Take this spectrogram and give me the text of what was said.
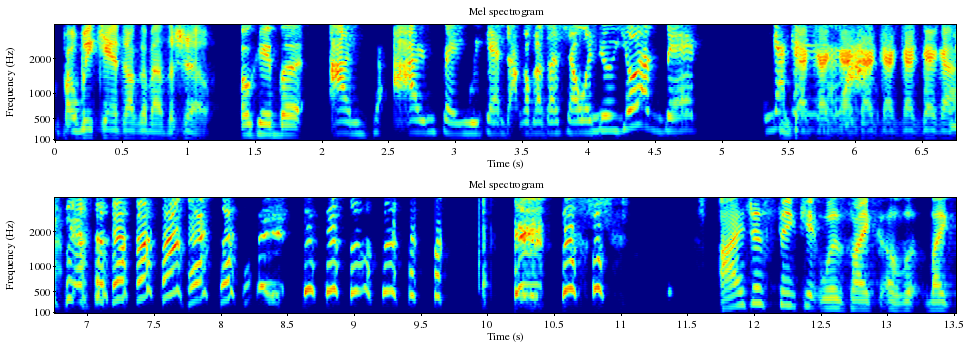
But we can't talk about the show. Okay, but I'm I'm saying we can't talk about the show in New York, bitch. I just think it was like a li- like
